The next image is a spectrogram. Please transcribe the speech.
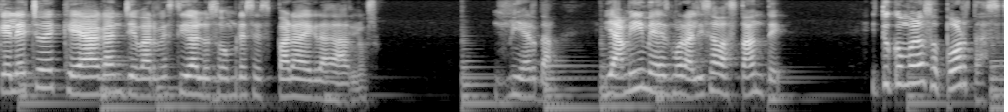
que el hecho de que hagan llevar vestido a los hombres es para degradarlos. Mierda, y a mí me desmoraliza bastante. ¿Y tú cómo lo soportas?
